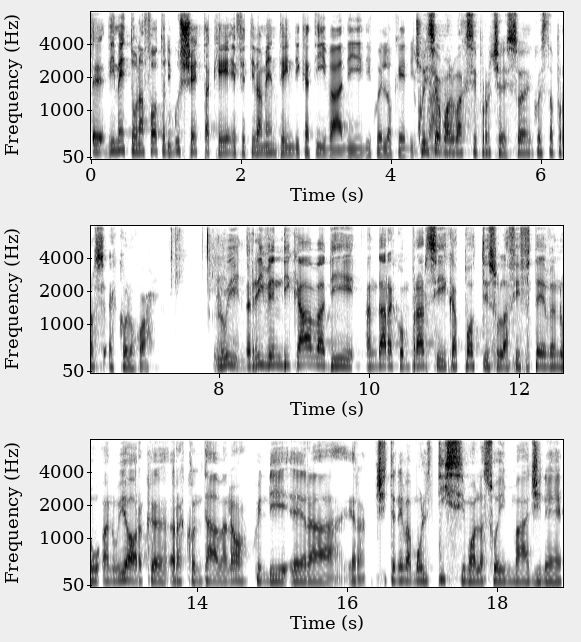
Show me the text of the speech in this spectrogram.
eh, vi metto una foto di Buscetta che effettivamente è indicativa di, di quello che dicevamo. qui siamo al maxi processo, eh, in questa pross- eccolo qua. Lui rivendicava di andare a comprarsi i cappotti sulla Fifth Avenue a New York, raccontava, no? Quindi era, era- ci teneva moltissimo alla sua immagine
